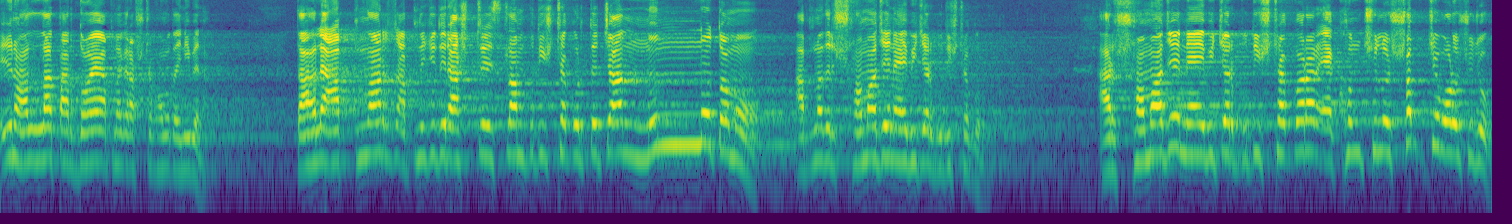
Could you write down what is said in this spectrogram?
এই জন্য আল্লাহ তার দয়া আপনাকে রাষ্ট্র ক্ষমতায় নিবে না। তাহলে আপনার, আপনি যদি রাষ্ট্রে ইসলাম প্রতিষ্ঠা করতে চান, ন্যূনতম আপনাদের সমাজে ন্যায় বিচার প্রতিষ্ঠা করুন। আর সমাজে ন্যায় বিচার প্রতিষ্ঠা করার এখন ছিল সবচেয়ে বড় সুযোগ।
